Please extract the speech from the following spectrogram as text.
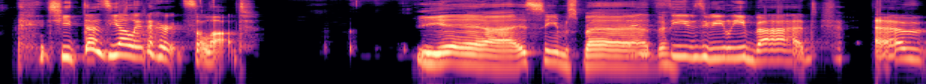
she does yell it hurts a lot. Yeah, it seems bad. it seems really bad. Um,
